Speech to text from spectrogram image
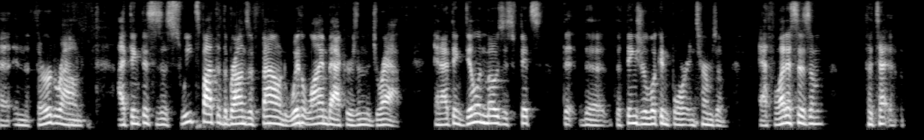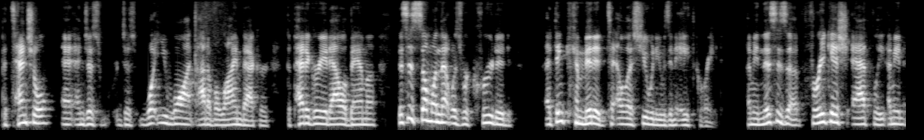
uh, in the third round. I think this is a sweet spot that the Browns have found with linebackers in the draft. And I think Dylan Moses fits the, the, the things you're looking for in terms of athleticism, pot- potential, and, and just, just what you want out of a linebacker, the pedigree at Alabama. This is someone that was recruited, I think, committed to LSU when he was in eighth grade. I mean, this is a freakish athlete. I mean,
